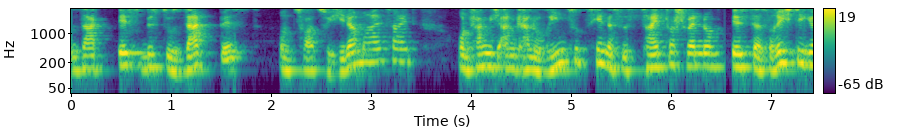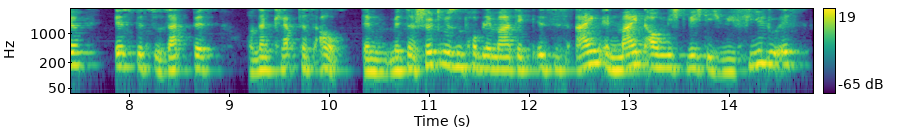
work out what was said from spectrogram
sagt, iss bis du satt bist. Und zwar zu jeder Mahlzeit und fang nicht an, Kalorien zu zählen. Das ist Zeitverschwendung. Ist das Richtige, ist bis du satt bist und dann klappt das auch. Denn mit einer Schilddrüsenproblematik ist es ein, in meinen Augen nicht wichtig, wie viel du isst,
